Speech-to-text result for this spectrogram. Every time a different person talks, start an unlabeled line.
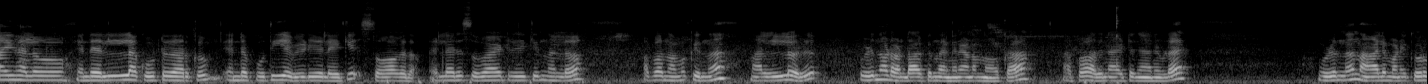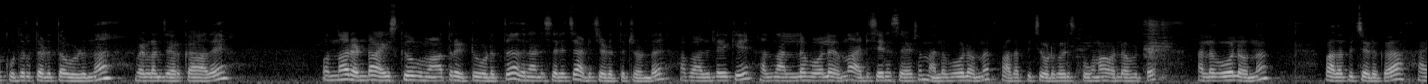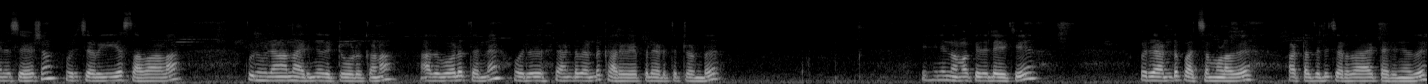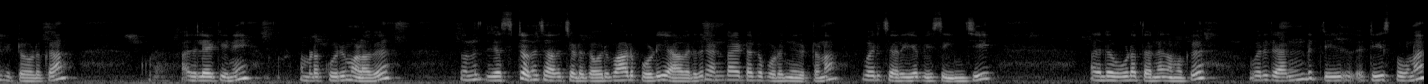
Hi hello. എന്റെ എല്ലാ കൂട്ടുകാർക്കും എന്റെ പുതിയ വീഡിയോയിലേക്ക് സ്വാഗതം. എല്ലാവരും സുഖമായിട്ടിരിക്കുന്നല്ലോ? അപ്പോൾ നമുക്കിന്ന് നല്ലൊരു ഉഴുന്നട ഉണ്ടാക്കുന്നത് എങ്ങനെയാണെന്ന് നോക്കാം. അപ്പോൾ അതിനായിട്ട് ഞാനിവിടെ ഉഴുന്ന് നാല് മണിക്കൂർ കുതിർത്തെടുത്ത ഉഴുന്ന് വെള്ളം ചേർക്കാതെ ഒന്നോ രണ്ടോ ഐസ് ക്യൂബ് മാത്രം ഇട്ട് കൊടുത്ത് അതിനനുസരിച്ച് അടിച്ചെടുത്തിട്ടുണ്ട്. അപ്പോൾ അതിലേക്ക് അത് നല്ലപോലെ ഒന്ന് അടിച്ചതിന് ശേഷം നല്ലപോലെ ഒന്ന് പതപ്പിച്ച് കൊടുക്കുക. ഒരു സ്പൂണോ വല്ലതും ഇട്ട് നല്ലപോലെ ഒന്ന് പതപ്പിച്ചെടുക്കുക. അതിന് ശേഷം ഒരു ചെറിയ സവാള കുനുകുനാന്ന് അരിഞ്ഞതിട്ട് കൊടുക്കണം. അതുപോലെ തന്നെ ഒരു രണ്ട് തണ്ട് കറിവേപ്പില എടുത്തിട്ടുണ്ട്. ഇനി നമുക്കിതിലേക്ക് ഒരു രണ്ട് പച്ചമുളക് വട്ടത്തിൽ ചെറുതായിട്ട് അരിഞ്ഞത് ഇട്ട് കൊടുക്കാം അതിലേക്ക് ഇനി നമ്മുടെ കുരുമുളക് ഒന്ന് ജസ്റ്റ് ഒന്ന് ചതച്ചെടുക്കുക. ഒരുപാട് പൊടിയാവരുത്. രണ്ടായിട്ടൊക്കെ പൊടിഞ്ഞ് കിട്ടണം. ഒരു ചെറിയ പീസ് ഇഞ്ചി. അതിന്റെ കൂടെ തന്നെ നമുക്ക് ഒരു രണ്ട് ടീ ടീസ്പൂണ്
